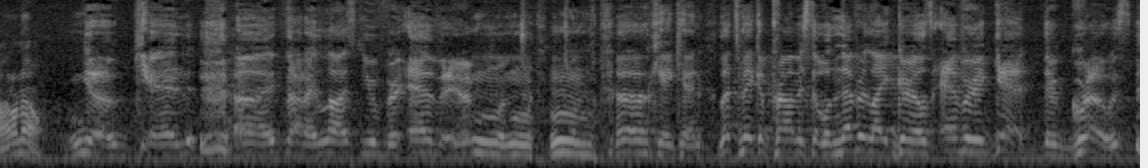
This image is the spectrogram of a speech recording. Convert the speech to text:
I don't know. No, Ken. Uh, I thought I lost you forever. Okay, Ken. Let's make a promise that we'll never like girls ever again. They're gross. Uh,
